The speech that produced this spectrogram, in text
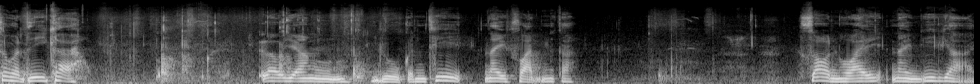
สวัสดีค่ะ เรายังอยู่กันที่ในฝันค่ะ ซ่อนไว้ในนิยาย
